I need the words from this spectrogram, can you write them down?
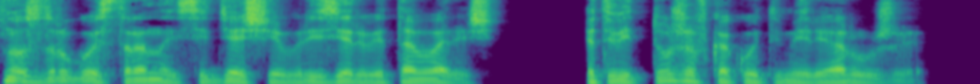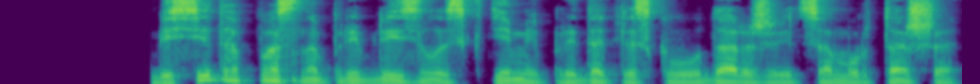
Но с другой стороны, сидящий в резерве товарищ, это ведь тоже в какой-то мере оружие. Беседа опасно приблизилась к теме предательского удара жреца Мурташа,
